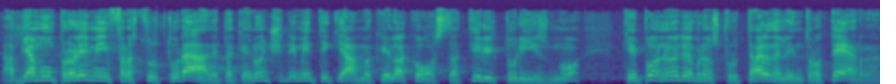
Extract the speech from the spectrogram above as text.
Abbiamo un problema infrastrutturale perché non ci dimentichiamo che la costa attira il turismo che poi noi dovremmo sfruttare nell'entroterra.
